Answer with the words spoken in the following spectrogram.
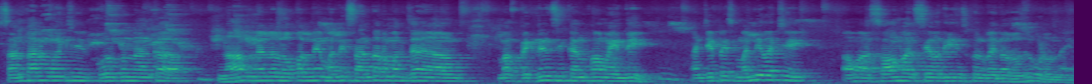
సంతానం గురించి కోరుకున్నాక నాలుగు నెలల లోపలనే మళ్ళీ సంతానం మాకు మాకు ప్రెగ్నెన్సీ కన్ఫామ్ అయింది అని చెప్పేసి మళ్ళీ వచ్చి స్వామివారి సేవ తీయించుకొని పోయిన రోజులు కూడా ఉన్నాయి.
